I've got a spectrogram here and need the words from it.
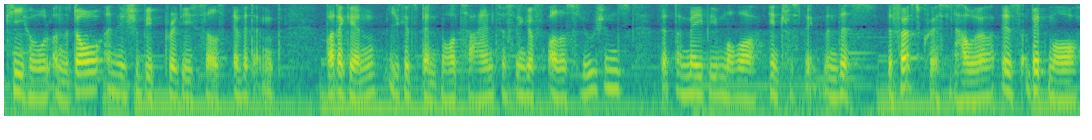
keyhole on the door and it should be pretty self-evident. But again, you can spend more time to think of other solutions that are maybe more interesting than this. The first question, however, is a bit more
